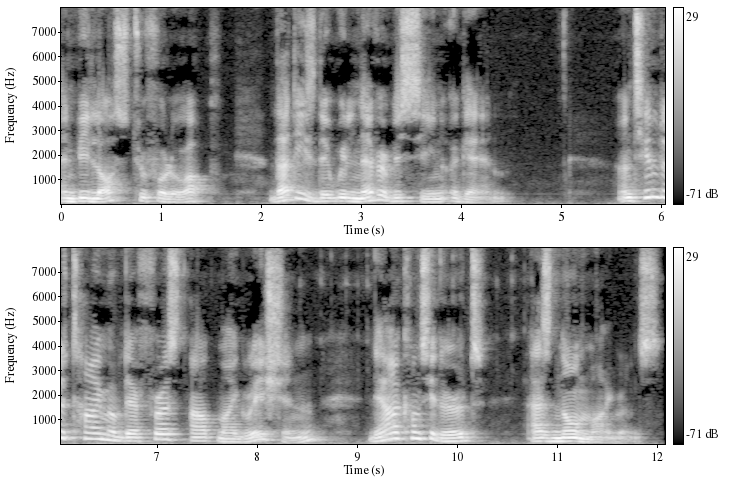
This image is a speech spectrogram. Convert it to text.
and be lost to follow up. That is, they will never be seen again. Until the time of their first out-migration, they are considered as non-migrants.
